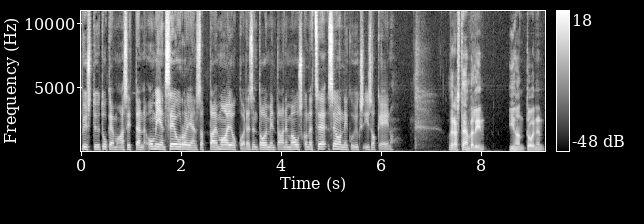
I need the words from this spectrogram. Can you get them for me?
pystyy tukemaan sitten omien seurojensa tai maajoukkueiden sen toimintaa, niin mä uskon, että se, se on niin kuin yksi iso keino. Otetaan tähän väliin ihan toinen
